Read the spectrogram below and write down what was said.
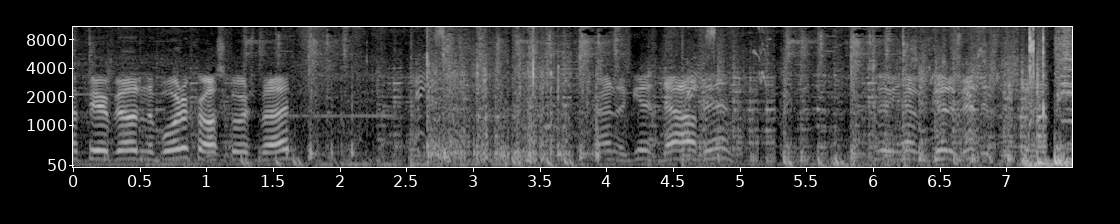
up here building the boarder cross course, bud. Trying to get it dialed in. We have a good event this weekend.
